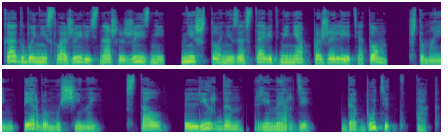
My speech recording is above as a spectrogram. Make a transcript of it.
как бы ни сложились наши жизни, ничто не заставит меня пожалеть о том, что моим первым мужчиной стал Лирден Ремерди. Да будет так.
